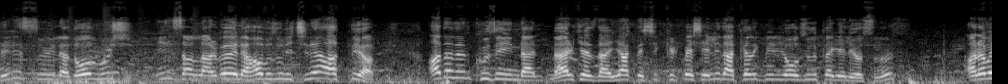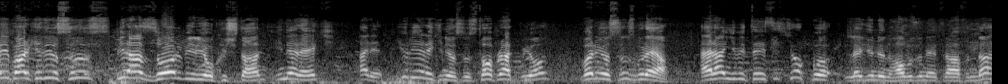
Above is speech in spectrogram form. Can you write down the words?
deniz suyuyla dolmuş insanlar böyle havuzun içine atlıyor. Adanın kuzeyinden, merkezden yaklaşık 45-50 dakikalık bir yolculukla geliyorsunuz. Arabayı park ediyorsunuz. Biraz zor bir yokuştan inerek hani yürüyerek iniyorsunuz toprak bir yol. Varıyorsunuz buraya. Herhangi bir tesis yok bu lagünün havuzun etrafında.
